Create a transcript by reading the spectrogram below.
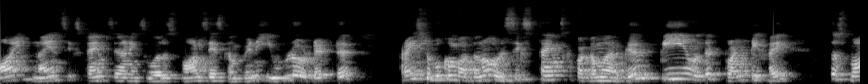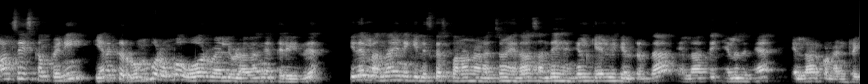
point nine six times earnings ஒரு ஸ்மால் சைஸ் கம்பெனி இவ்வளோ டெட்டு ப்ரைஸ் டு புக்கும் பார்த்தோன்னா ஒரு சிக்ஸ் டைம்ஸ்க்கு பக்கமாக இருக்கு. பிஏ வந்து twenty five so small size company எனக்கு ரொம்ப ரொம்ப ஓவர் வேல்யூடாக தாங்க தெரியுது. இதெல்லாம் தான் இன்னைக்கு டிஸ்கஸ் பண்ணணும்னு நினச்சோம். ஏதாவது சந்தேகங்கள் கேள்விகள் இருந்தால் எல்லாத்தையும் எழுதுங்க. எல்லாருக்கும் நன்றி.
